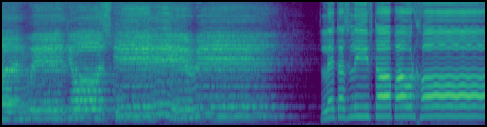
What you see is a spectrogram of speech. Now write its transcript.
And with your spirit, Let us lift up our hearts.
